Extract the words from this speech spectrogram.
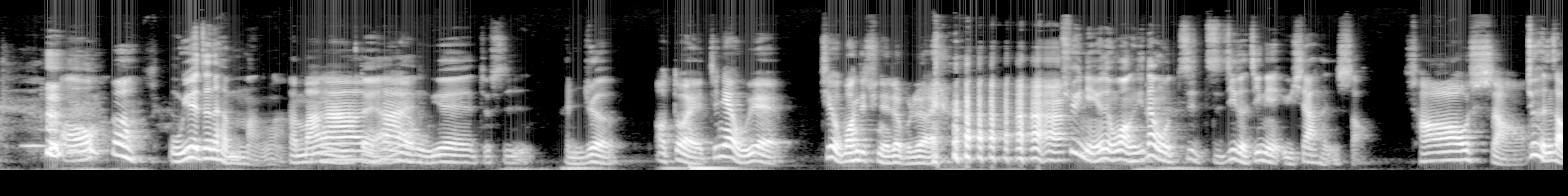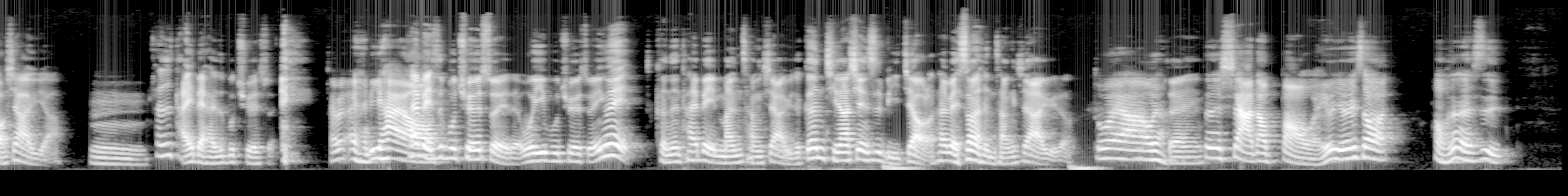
好，嗯，五月真的很忙啊，很忙啊。嗯、对啊，五月就是很热。哦，对，今年五月，其实我忘记去年热不热哎。去年有点忘记，但我只只记得今年雨下很少。超少，就很少下雨啊。嗯，但是台北还是不缺水。台北哎、欸，很厉害哦。台北是不缺水的，唯一不缺水，因为可能台北蛮常下雨的，跟其他县市比较了，台北算很常下雨了。对啊，我想，对，真是下到爆哎！有有些时候，哦，真的是，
